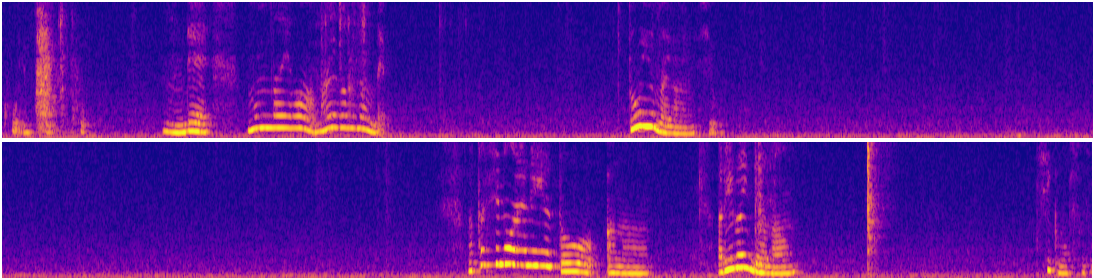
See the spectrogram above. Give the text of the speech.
こうよこうこう。うんで問題は前髪なんだよ。前髪にしよう私のあれで言うとあのあれがいいんだよなチークもっとそうそ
